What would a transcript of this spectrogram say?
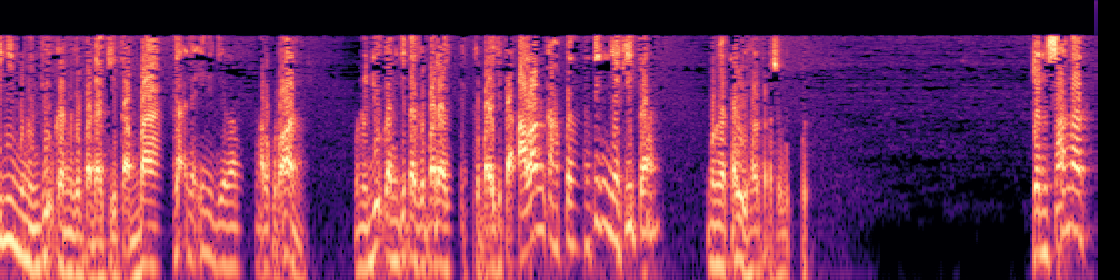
Ini menunjukkan kepada kita banyaknya ini di dalam Al-Quran. Menunjukkan kita kepada kepada kita alangkah pentingnya kita mengetahui hal tersebut. Dan sangat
